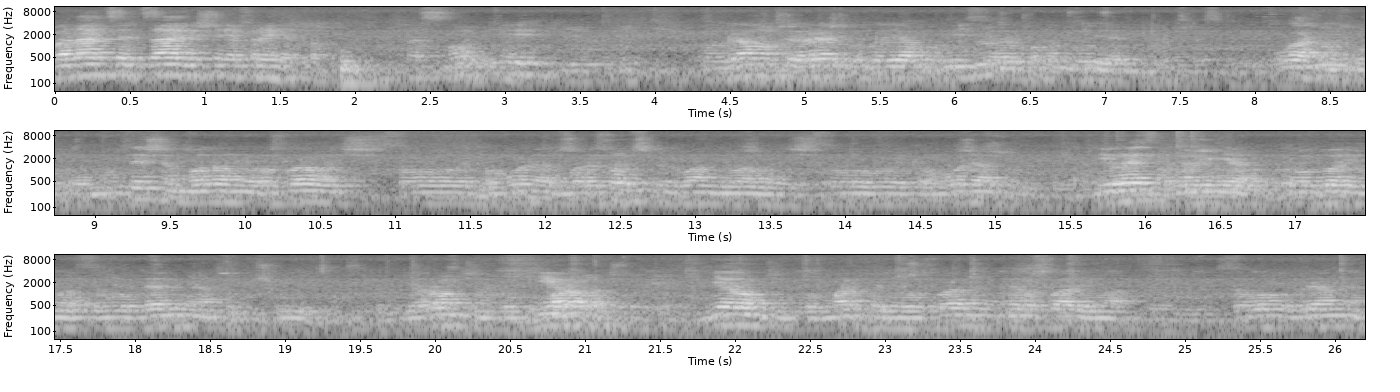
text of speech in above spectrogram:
12 за рішення прийнято. Розглянувши решту заяв, комісія рекомендує. Уважно слухаємо. Мусишин Богдан Ярославович, село Велика Воля, Борисовський Іван Іванович, село Велика Воля, Білецька Марія Теодорівна, село Демня, Яромченко, Яромченко. Яромченко, Марта Ярославівна, село Обряне,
